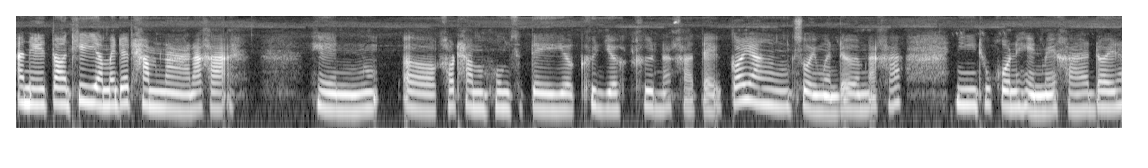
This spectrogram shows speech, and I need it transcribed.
อันนี้ตอนที่ยังไม่ได้ทำนานะคะ เห็นเออเขาทำโฮมสเตย์เยอะขึ้นเยอะขึ้นนะคะ แต่ก็ยังสวยเหมือนเดิมนะคะ นี่ทุกคนเห็นไหมคะดอยถ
